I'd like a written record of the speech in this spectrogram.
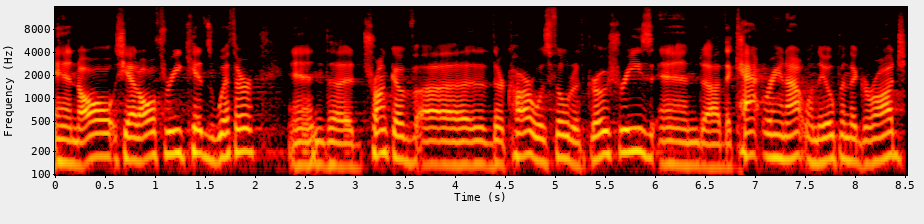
and all she had all three kids with her, and the trunk of uh, their car was filled with groceries, and uh, the cat ran out when they opened the garage.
